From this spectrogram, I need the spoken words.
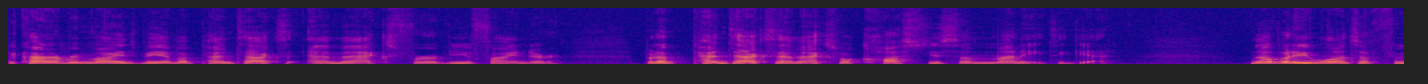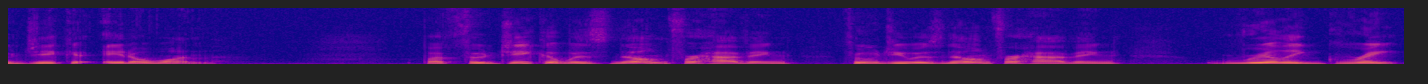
It kind of reminds me of a Pentax MX for a viewfinder, but a Pentax MX will cost you some money to get. Nobody wants a Fujica 801, but Fujica was known for having Fuji was known for having really great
